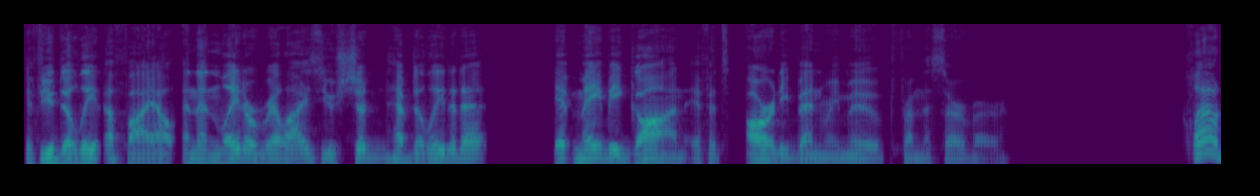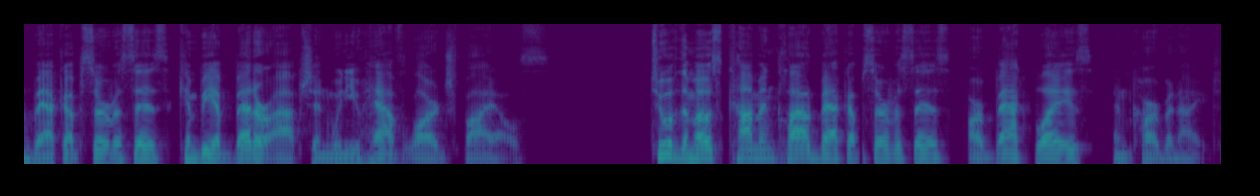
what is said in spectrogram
If you delete a file and then later realize you shouldn't have deleted it, it may be gone if it's already been removed from the server. Cloud backup services can be a better option when you have large files. Two of the most common cloud backup services are Backblaze and Carbonite.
